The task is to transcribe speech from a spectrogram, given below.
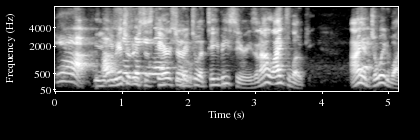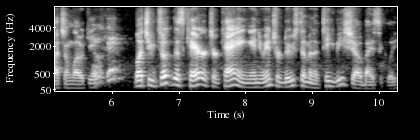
Yeah. You, you introduce this character into a TV series, and I liked Loki. I yeah. enjoyed watching Loki. But you took this character Kang and you introduced him in a TV show, basically.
